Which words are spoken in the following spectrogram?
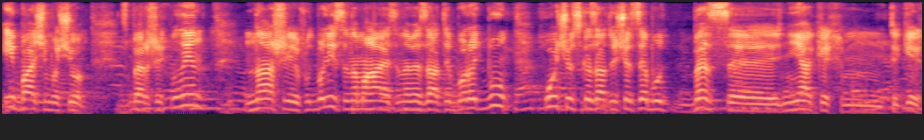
І бачимо, що з перших хвилин наші футболісти намагаються нав'язати боротьбу. Хочу сказати, що це буде без е, ніяких м, таких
